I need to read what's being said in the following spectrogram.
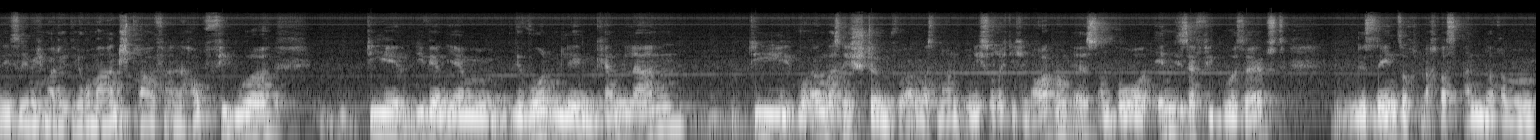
ich sehe mich mal die, die Romansprache von einer Hauptfigur, die, die wir in ihrem gewohnten Leben kennenlernen, die, wo irgendwas nicht stimmt, wo irgendwas noch nicht so richtig in Ordnung ist und wo in dieser Figur selbst eine Sehnsucht nach was anderem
